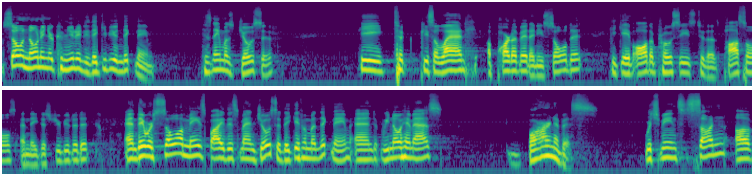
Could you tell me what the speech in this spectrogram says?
so known in your community, they give you a nickname. His name was Joseph. He took piece of land, a part of it, and he sold it. He gave all the proceeds to the apostles, and they distributed it. And they were so amazed by this man Joseph, they gave him a nickname, and we know him as Barnabas, which means son of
